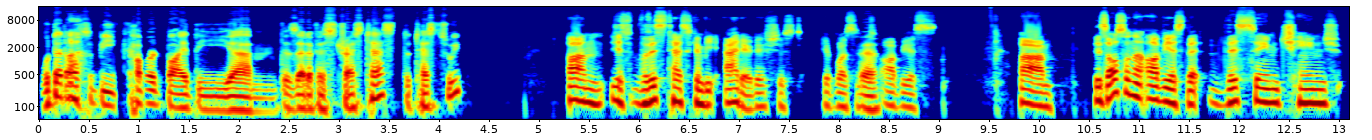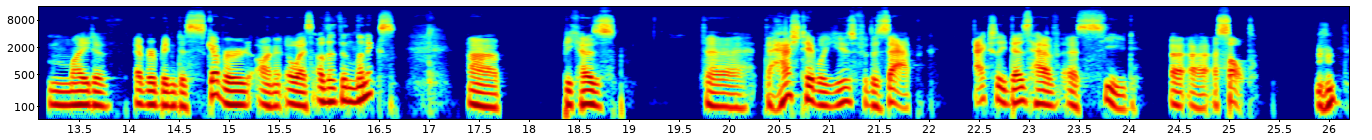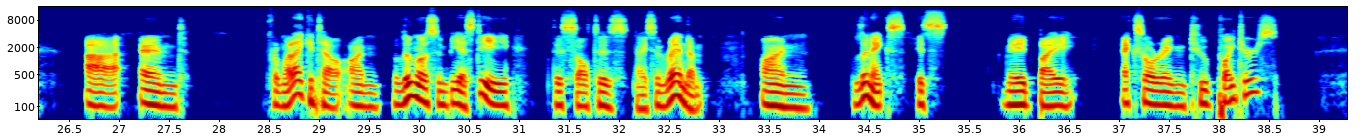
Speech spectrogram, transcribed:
Would that uh, also be covered by the um, the ZFS stress test, the test suite? Um, yes, well, this test can be added. It's just it wasn't yeah. obvious um, it's also not obvious that this same change might have ever been discovered on an OS other than Linux, uh, because the the hash table used for the zap actually does have a seed, uh, a salt, mm-hmm. uh, and from what I can tell, on illumos and BSD, this salt is nice and random. On Linux, it's made by XORing two pointers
